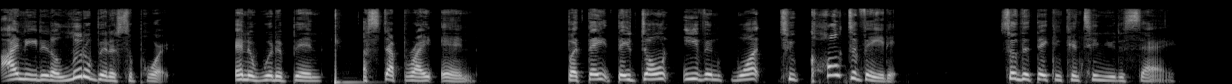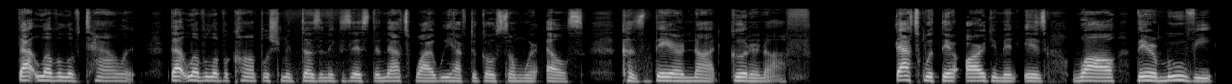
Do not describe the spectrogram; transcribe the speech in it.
I needed a little bit of support and it would have been a step right in. But they, they don't even want to cultivate it so that they can continue to say that level of talent, that level of accomplishment doesn't exist. And that's why we have to go somewhere else because they're not good enough. That's what their argument is while their movie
